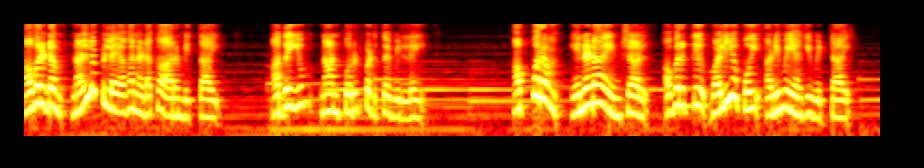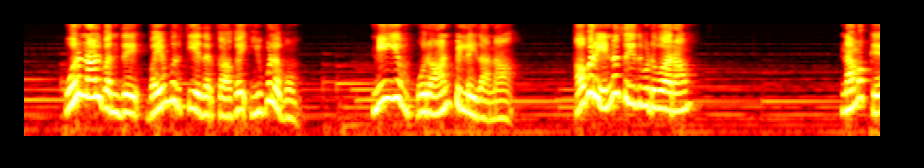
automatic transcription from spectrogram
அவரிடம் நல்ல பிள்ளையாக நடக்க ஆரம்பித்தாய். அதையும் நான் பொருட்படுத்தவில்லை. அப்புறம் என்னடா என்றால் அவருக்கு வழிய போய் அடிமையாகி விட்டாய் ஒரு நாள் வந்து பயமுறுத்தியதற்காக இவ்வளவும். நீயும் ஒரு ஆண் பிள்ளைதானா? அவர் என்ன செய்து விடுவாராம்? நமக்கு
